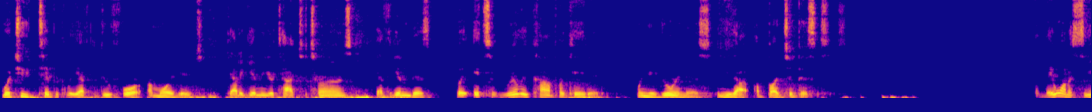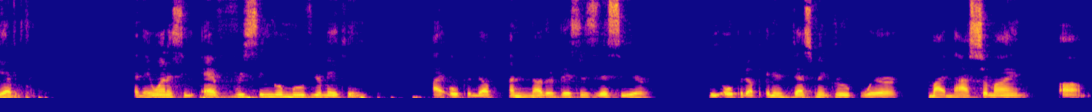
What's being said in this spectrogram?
what you typically have to do for a mortgage. You got to give them your tax returns, you have to give them this, but it's really complicated when you're doing this and you got a bunch of businesses. And they want to see everything. And they want to see every single move you're making. I opened up another business this year. We opened up an investment group where my mastermind, um,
